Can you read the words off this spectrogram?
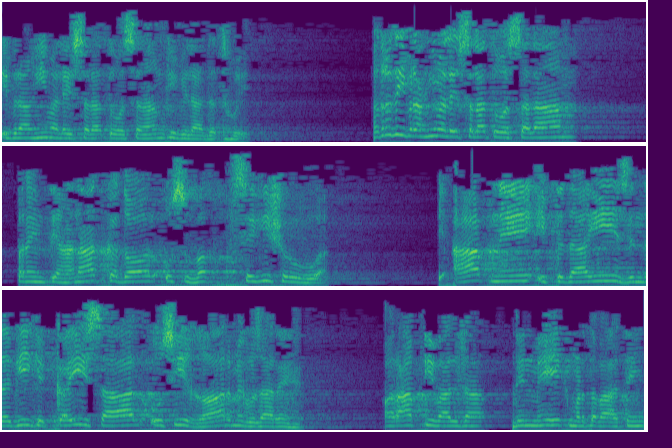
ابراہیم علیہ السلاۃ والسلام کی ولادت ہوئی۔ حضرت ابراہیم علیہ السلاۃ والسلام پر امتحانات کا دور اس وقت سے ہی شروع ہوا۔ کہ آپ نے ابتدائی زندگی کے کئی سال اسی غار میں گزارے ہیں اور آپ کی والدہ دن میں ایک مرتبہ آتی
